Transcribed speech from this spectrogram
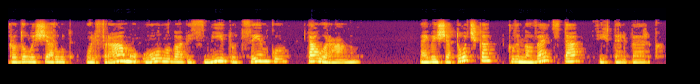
родовища руд вольфраму, олова, вісміту, цинку та урану. Найвища точка Клиновець та Фіхтельберг.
